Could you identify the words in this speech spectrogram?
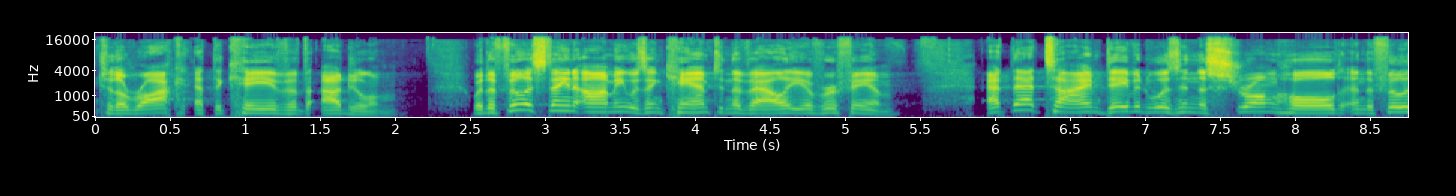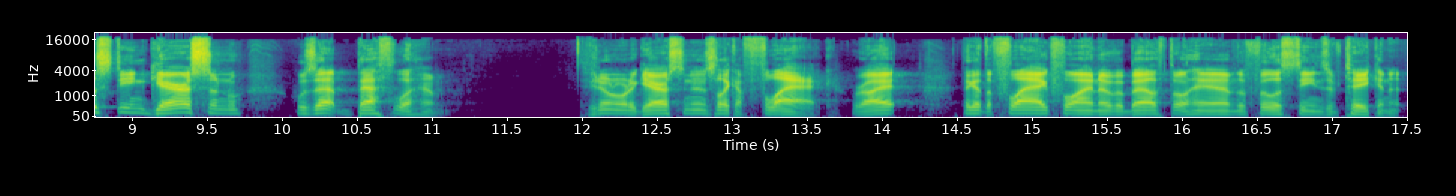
to the rock at the cave of Adullam, where the Philistine army was encamped in the valley of Rephaim. At that time, David was in the stronghold, and the Philistine garrison was at Bethlehem. If you don't know what a garrison is, like a flag, right? They got the flag flying over Bethlehem. The Philistines have taken it.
